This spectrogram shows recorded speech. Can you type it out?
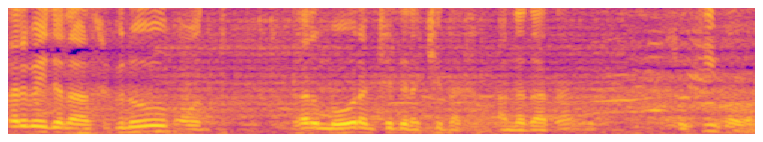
సర్వే జన సుఖినో భవంతు. ధర్మో రక్షతి రక్షిత. అన్నదాత సుఖీ భవ.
